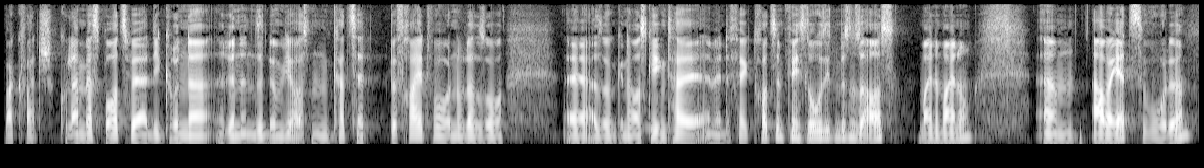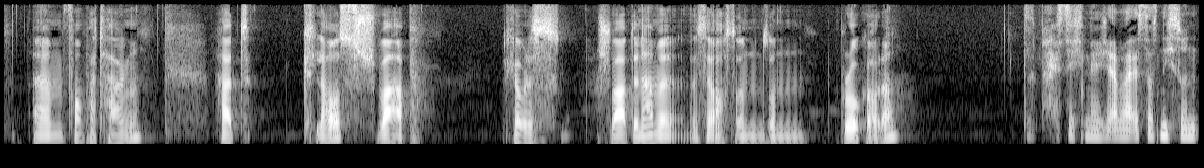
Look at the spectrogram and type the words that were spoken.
war Quatsch. Columbia Sportswear, die Gründerinnen sind irgendwie aus dem KZ befreit worden oder so. Äh, also genau das Gegenteil im Endeffekt. Trotzdem finde ich, das Logo sieht ein bisschen so aus, meine Meinung. Ähm, aber jetzt wurde, ähm, vor ein paar Tagen, hat Klaus Schwab, ich glaube, das ist Schwab, der Name ist ja auch so ein, so ein Broker, oder? Das weiß ich nicht, aber ist das nicht so ein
